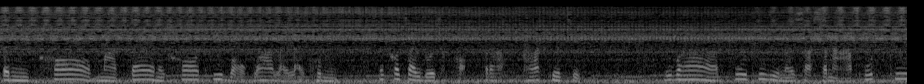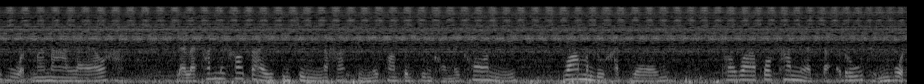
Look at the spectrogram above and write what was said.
เป็นข้อมาแก้ในข้อที่บอกว่าหลาย ๆ คนไม่เข้าใจโดยเฉพาะพระพระเกจิหรือว่าผู้ที่อยู่ในศาสนาพุทธที่บวชมานานแล้วค่ะ หลาย ๆ ท่านไม่เข้าใจจริง ๆ นะคะ ถึงในความเป็นจริงของในข้อนี้ ว่ามันดูขัดแย้ง เพราะว่าพวกท่านเนี่ยจะรู้ถึงบท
